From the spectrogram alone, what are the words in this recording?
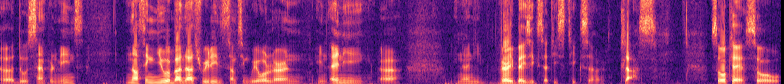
uh, those sample means. Nothing new about that really, it's something we all learn in any, uh, in any very basic statistics uh, class. So okay, so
